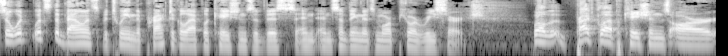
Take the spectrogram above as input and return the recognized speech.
So what, what's the balance between the practical applications of this and, and something that's more pure research? Well, the practical applications are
